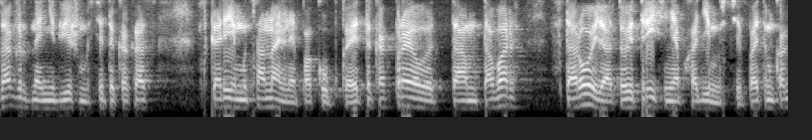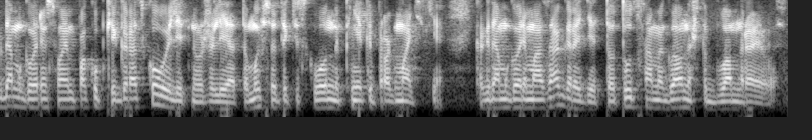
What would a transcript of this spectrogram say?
загородная недвижимость это как раз скорее эмоциональная покупка. Это, как правило, там товар второй, а то и третьей необходимости. Поэтому, когда мы говорим с вами о покупке городского элитного жилья, то мы все-таки склонны к некой прагматике. Когда мы говорим о загороде, то тут самое главное, чтобы вам нравилось.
